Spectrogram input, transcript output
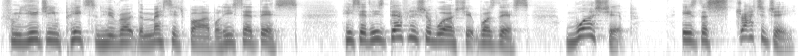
from Eugene Peterson, who wrote the Message Bible. He said this He said his definition of worship was this Worship is the strategy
